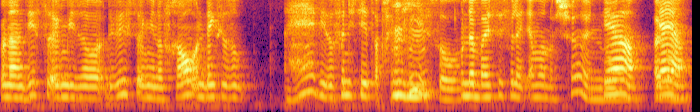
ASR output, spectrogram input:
Und dann siehst du irgendwie so, du siehst irgendwie eine Frau und denkst dir so, hä, wieso finde ich die jetzt attraktiv? Mhm. So. Und dabei ist sie vielleicht immer nur schön. So. Ja, also, ja, ja.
